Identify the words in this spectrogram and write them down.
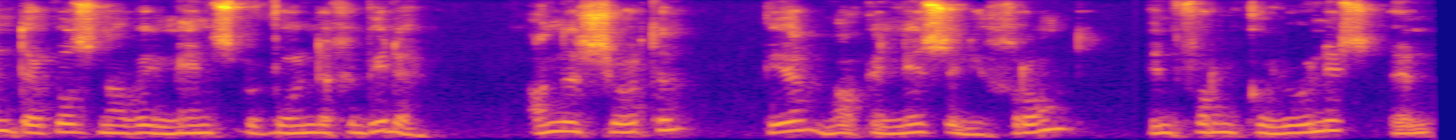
in dikwels naby mensbewoonde gebiede. Ander soorte weer maak 'n nes in die grond en vorm kolonies in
